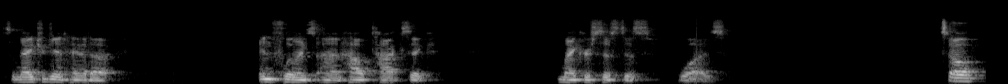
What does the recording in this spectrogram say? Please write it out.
so nitrogen had a influence on how toxic microcystis was. So,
